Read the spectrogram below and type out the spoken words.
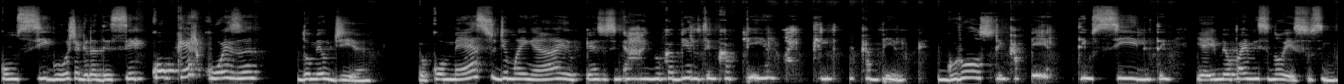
consigo hoje agradecer qualquer coisa do meu dia. Eu começo de manhã, eu penso assim, ai, meu cabelo, tem cabelo, ai, tem cabelo, grosso, tem cabelo, tem cílio, tem... E aí meu pai me ensinou isso, assim,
